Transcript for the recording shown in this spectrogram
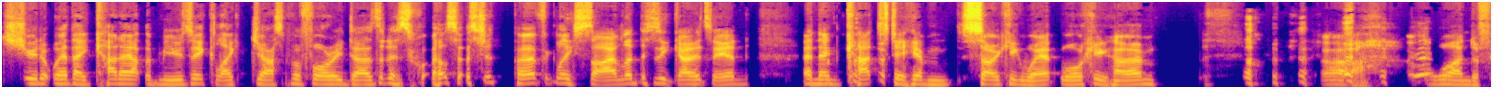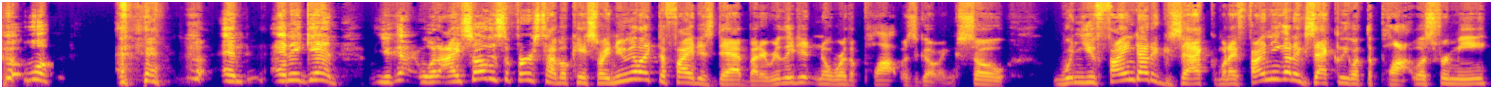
shoot it where they cut out the music like just before he does it as well. So it's just perfectly silent as he goes in and then cuts to him soaking wet walking home. Oh, wonderful. well, and and again, you got when I saw this the first time. Okay, so I knew he liked to fight his dad, but I really didn't know where the plot was going. So when you find out exact, when I finally got exactly what the plot was for me,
